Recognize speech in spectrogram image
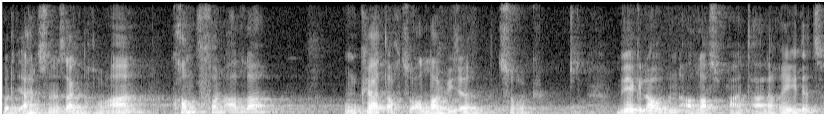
oder die Ahl Sunnah sagen, der Koran kommt von Allah und kehrt auch zu Allah wieder zurück. Wir glauben, Allah subhanahu wa ta'ala redet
